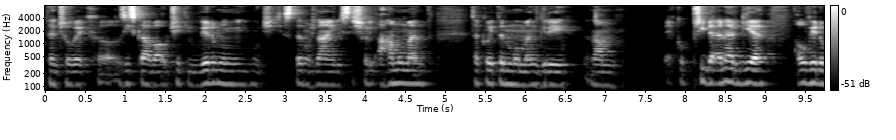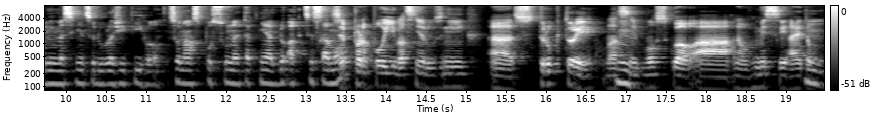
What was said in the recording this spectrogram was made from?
ten člověk eh, získává určitý uvědomění, určitě jste možná někdy slyšeli aha moment, takový ten moment, kdy nám jako přijde energie a uvědomíme si něco důležitého, co nás posune tak nějak do akce samo. Se propojí vlastně různé uh, struktury vlastně hmm. v mozku a no, v misi a je to hmm.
